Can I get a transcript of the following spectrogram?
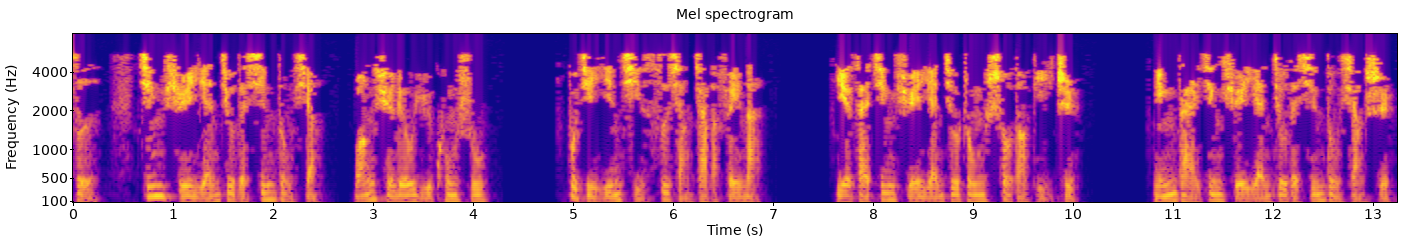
四、经学研究的新动向。王学流于空书，不仅引起思想家的非难，也在经学研究中受到抵制。明代经学研究的新动向是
